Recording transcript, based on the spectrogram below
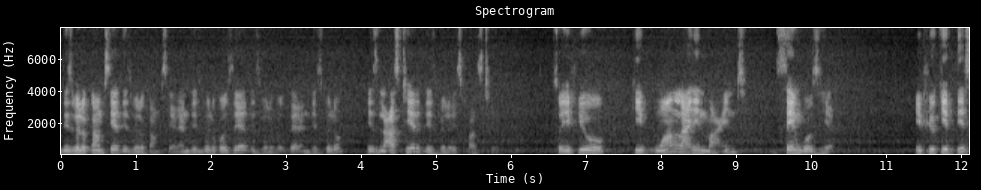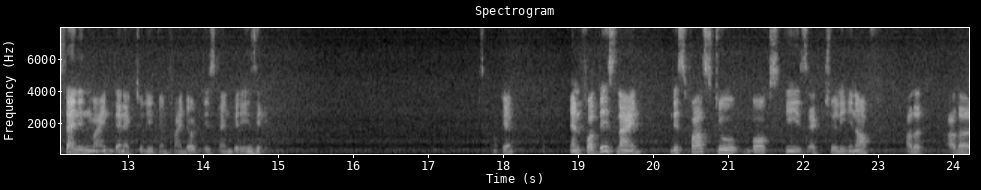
this value comes here this value comes here and this value goes there this value goes there and this value is last here this value is first here so if you keep one line in mind same goes here if you keep this line in mind, then actually you can find out this line very easily. Okay, and for this line, this first two box is actually enough. Other other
